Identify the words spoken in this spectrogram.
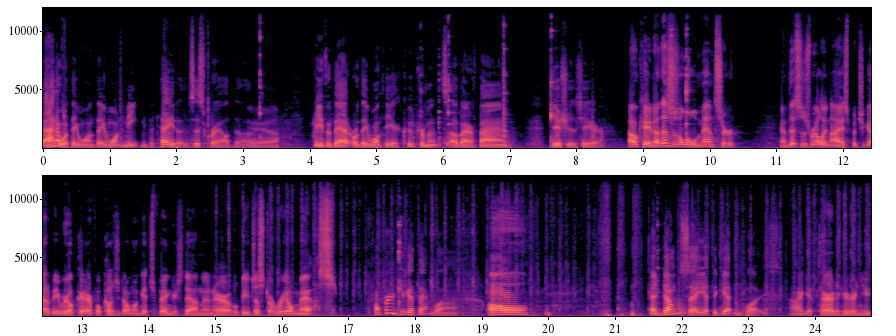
I know what they want. They want meat and potatoes. This crowd does. Yeah. Either that or they want the accoutrements of our fine dishes here. Okay, now this is a little mincer, and this is really nice, but you got to be real careful because you don't want to get your fingers down in there. It'll be just a real mess. Oh, where'd you get that, Bly? Oh, And don't say at the getting place. I get tired of hearing you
